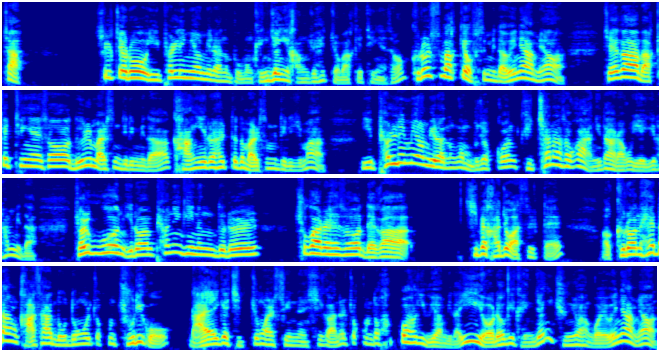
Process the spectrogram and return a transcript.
자, 실제로 이 편리미엄이라는 부분 굉장히 강조했죠. 마케팅에서. 그럴 수밖에 없습니다. 왜냐하면 제가 마케팅에서 늘 말씀드립니다. 강의를 할 때도 말씀을 드리지만 이 편리미엄이라는 건 무조건 귀찮아서가 아니다라고 얘기를 합니다. 결국은 이런 편의 기능들을 추가를 해서 내가 집에 가져왔을 때 어, 그런 해당 가사 노동을 조금 줄이고 나에게 집중할 수 있는 시간을 조금 더 확보하기 위함이다. 이 여력이 굉장히 중요한 거예요. 왜냐하면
